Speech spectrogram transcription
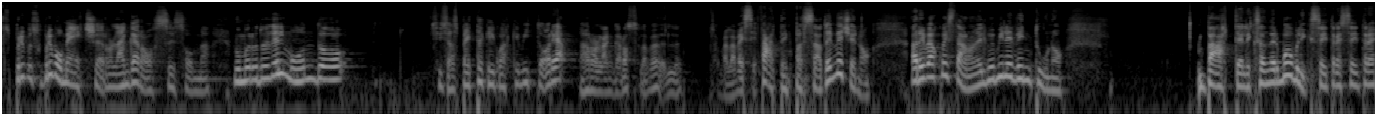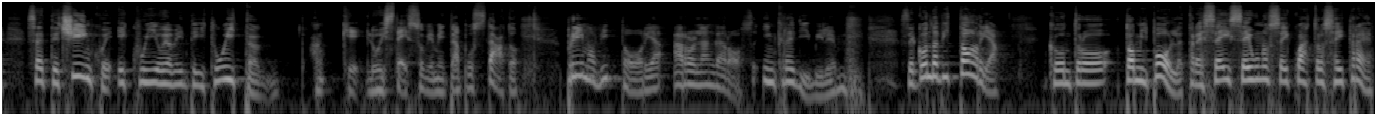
sul, primo, sul primo match, Roland Garros, insomma, numero due del mondo. Ci si aspetta che qualche vittoria a Roland Garros l'ave, insomma, l'avesse fatta in passato, invece no. Arriva quest'anno, nel 2021 batte Alexander Bublik 6-3-6-3-7-5 e qui ovviamente i tweet anche lui stesso ovviamente ha postato Prima vittoria a Roland Garros, incredibile. Seconda vittoria contro Tommy Paul, 3-6, 6-1, 6-4, 6-3.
